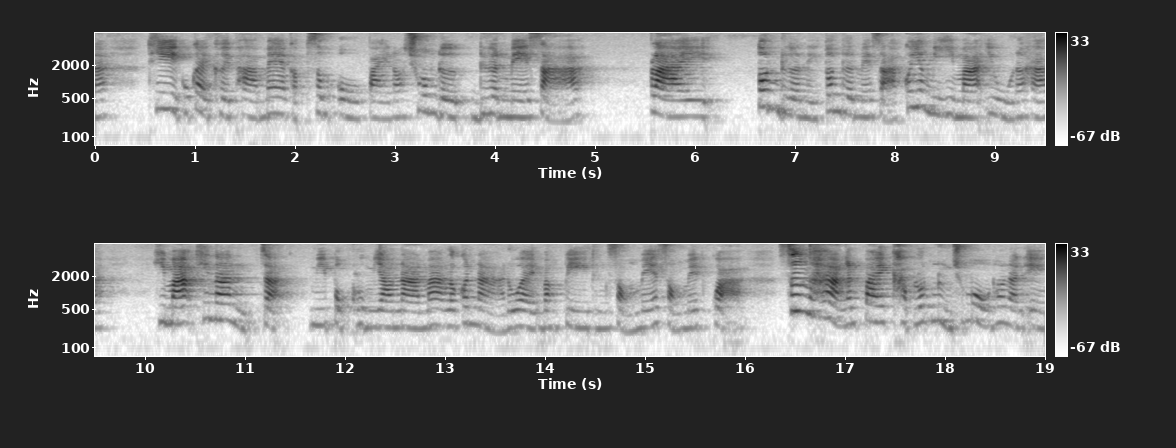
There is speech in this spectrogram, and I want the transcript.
นะ ที่กุ๊กไก่เคยพาแม่กับส้มโอไปเนาะช่วงเดือนเดือนเมษาปลายต้นเดือนนี่ต้นเดือนเมษาก็ยังมีหิมะอยู่นะคะ หิมะที่นั่นจะมีปกคลุมยาวนานมากแล้วก็หนาด้วย บางปีถึง 2 เมตร 2 เมตรกว่า ซึ่งห่างกันไปขับรถ1ชั่วโมงเท่านั้นเอง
